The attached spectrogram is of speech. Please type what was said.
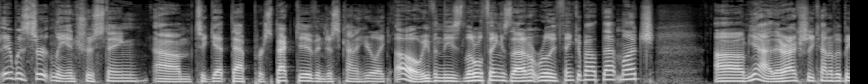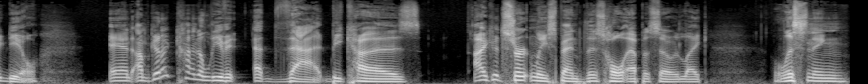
it was certainly interesting um, to get that perspective and just kind of hear like, oh, even these little things that I don't really think about that much, um, yeah, they're actually kind of a big deal. And I'm gonna kind of leave it at that because I could certainly spend this whole episode like listening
